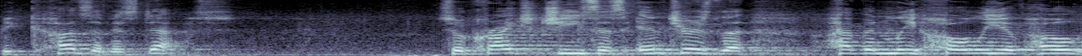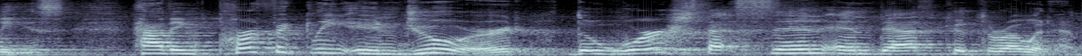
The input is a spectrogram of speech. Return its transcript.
Because of his death. So Christ Jesus enters the heavenly Holy of Holies, having perfectly endured the worst that sin and death could throw at him.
